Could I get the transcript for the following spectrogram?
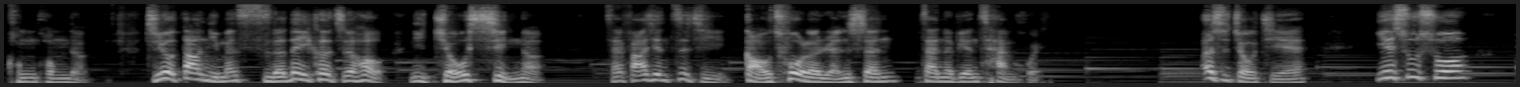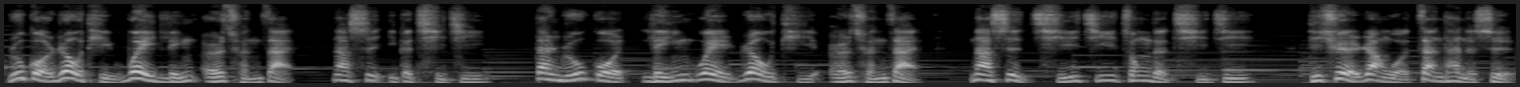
空空的。只有到你们死的那一刻之后，你酒醒了，才发现自己搞错了人生，在那边忏悔。二十九节，耶稣说：“如果肉体为灵而存在，那是一个奇迹；但如果灵为肉体而存在，那是奇迹中的奇迹。”的确，让我赞叹的是，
